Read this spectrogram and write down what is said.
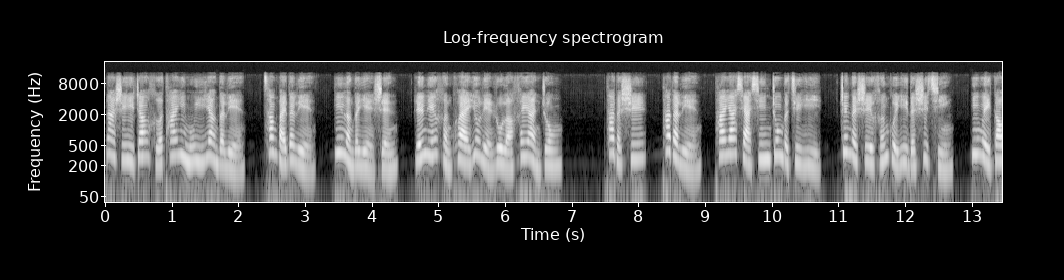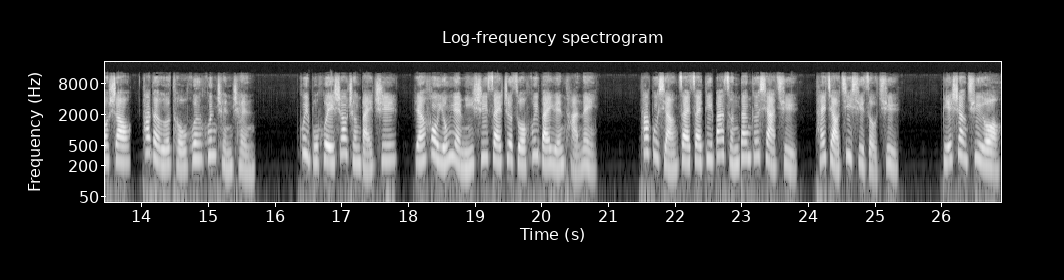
那是一张和他一模一样的脸，苍白的脸，阴冷的眼神，人脸很快又敛入了黑暗中。他的诗，他的脸，他压下心中的惧意，真的是很诡异的事情。因为高烧，他的额头昏昏沉沉，会不会烧成白痴？然后永远迷失在这座灰白圆塔内，他不想再在第八层耽搁下去，抬脚继续走去。别上去哦！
